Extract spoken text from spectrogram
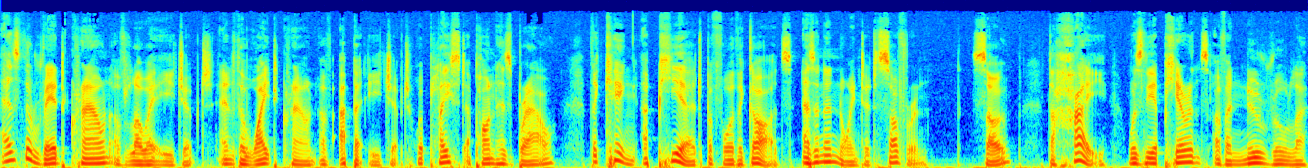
As the red crown of Lower Egypt and the white crown of Upper Egypt were placed upon his brow, the king appeared before the gods as an anointed sovereign. So, the Chai was the appearance of a new ruler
